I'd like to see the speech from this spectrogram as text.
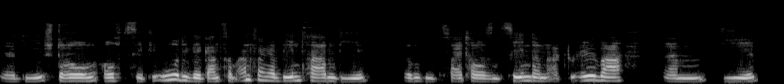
äh, die Steuerung auf CPO, die wir ganz am Anfang erwähnt haben, die irgendwie 2010 dann aktuell war, ähm, die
